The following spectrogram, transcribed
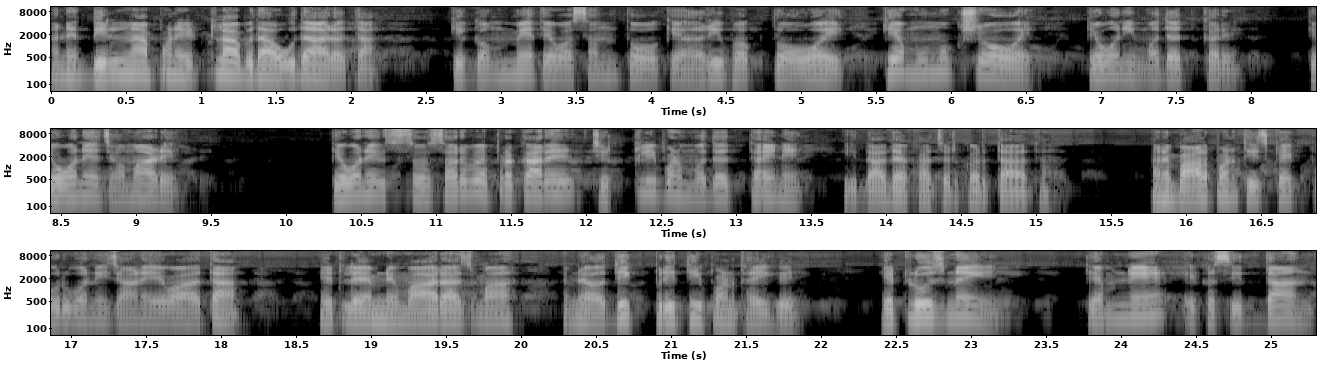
અને દિલના પણ એટલા બધા ઉદાર હતા કે ગમે તેવા સંતો કે હરિભક્તો હોય કે મુમુક્ષો હોય, તેઓની મદદ કરે, તેઓને જમાડે. તેઓને સર્વે પ્રકારે જેટલી પણ મદદ થાય ને એ દાદા ખાચર કરતા હતા. અને બાળપણથી જ કંઈક પૂર્વની જાણે એવા હતા, એટલે એમને મહારાજમાં એમને અધિક પ્રીતિ પણ થઈ ગઈ. એટલું જ નહીં, તેમને એક સિદ્ધાંત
